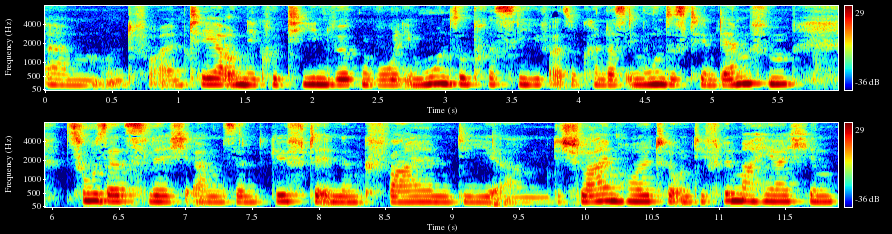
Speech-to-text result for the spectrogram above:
Ähm, und vor allem Teer und Nikotin wirken wohl immunsuppressiv, also können das Immunsystem dämpfen. Zusätzlich ähm, sind Gifte in dem Qualm, die ähm, die Schleimhäute und die Flimmerhärchen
